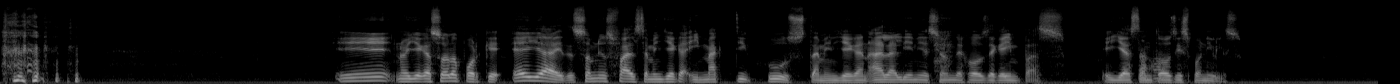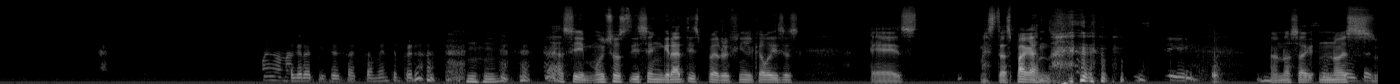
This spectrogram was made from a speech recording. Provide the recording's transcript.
y no llega solo porque ella y The Somnius Files también llega y Macti Goose también llegan a la alineación de juegos de Game Pass. Y ya están todos disponibles. Bueno, no gratis exactamente, pero... ah, sí, muchos dicen gratis, pero al fin y al cabo dices, es, estás pagando. sí. No, no, no es...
